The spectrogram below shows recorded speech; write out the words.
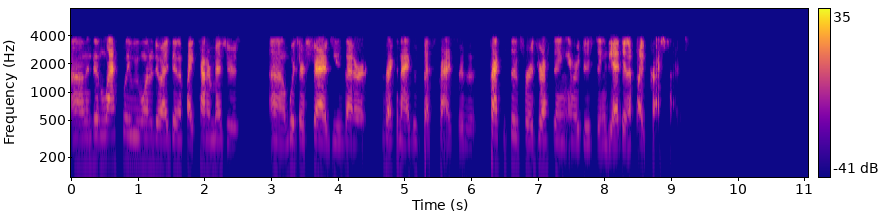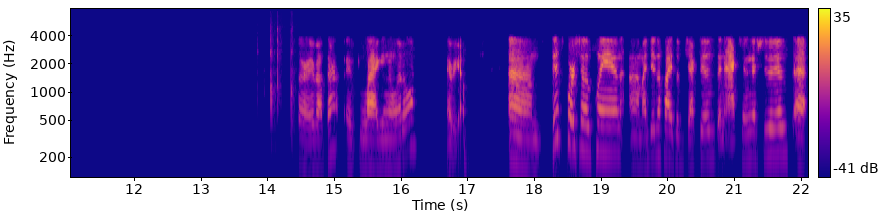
Um, and then lastly, we wanted to identify countermeasures, uh, which are strategies that are recognized as best practices, practices for addressing and reducing the identified crash types. Sorry about that. It's lagging a little. There we go. Um, this portion of the plan um, identifies objectives and action initiatives that,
